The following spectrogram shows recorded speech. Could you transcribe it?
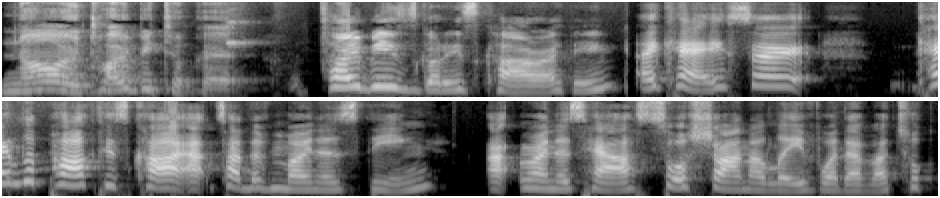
No, Toby took it. Toby's got his car, I think. Okay, so Caleb parked his car outside of Mona's thing, at Mona's house, saw Shana leave, whatever, took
